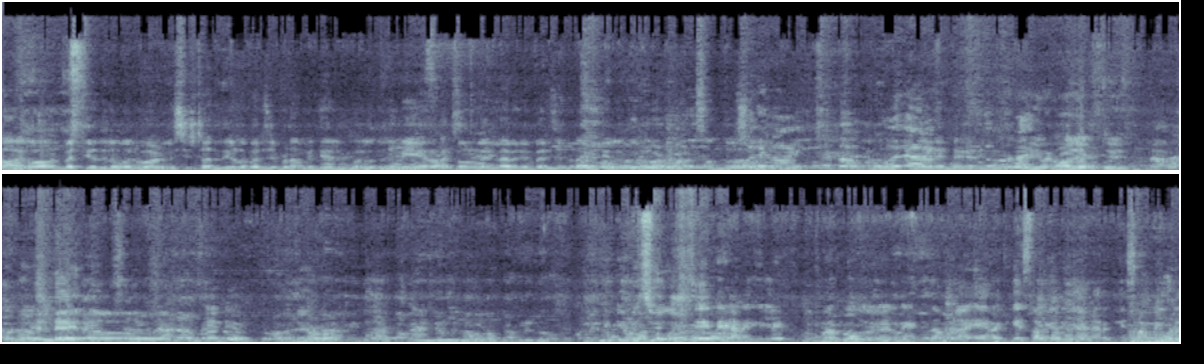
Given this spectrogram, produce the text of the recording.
ഭാഗമാവാൻ പറ്റിയതിലും ഒരുപാട് വിശിഷ്ട അതിഥികളെ പരിചയപ്പെടാൻ പറ്റിയതിലും കൊല്ലത്തിന് മേയർ അടക്കമുള്ള എല്ലാവരെയും പരിചയപ്പെടാൻ പറ്റിയതിലും ഒരുപാട് ഒരുപാട് സന്തോഷമുണ്ട്. അതാണ് എന്റെ കാര്യം. എന്റെ നമ്മൾ സമയത്ത് ഞാൻ ഇറങ്ങിയ സമയത്ത്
